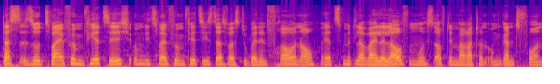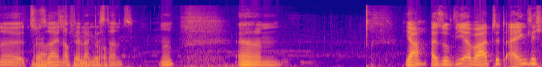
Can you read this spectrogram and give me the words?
das ist so 2,45, um die 2,45 ist das, was du bei den Frauen auch jetzt mittlerweile laufen musst auf dem Marathon, um ganz vorne zu Ja, sein auf der. Langdistanz. Ne? Ähm, ja, also wie erwartet, eigentlich,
